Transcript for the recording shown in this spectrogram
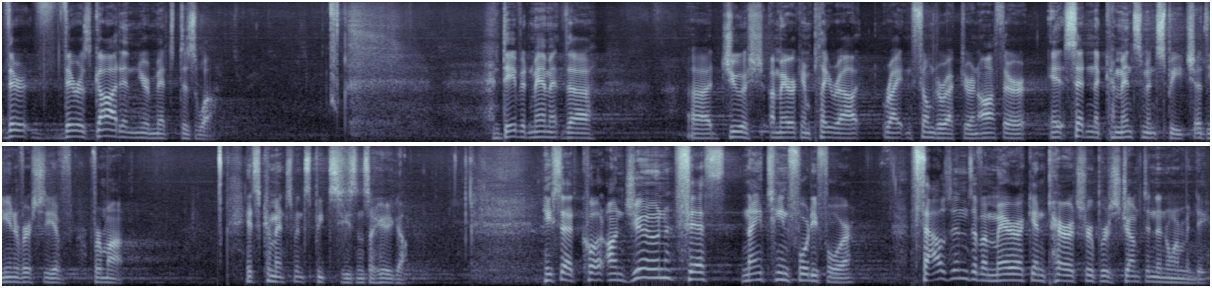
there, there is God in your midst as well. David Mamet, the uh, Jewish American playwright write, and film director and author, it said in a commencement speech at the University of Vermont. It's commencement speech season, so here you go. He said, quote, on June 5th, 1944, thousands of American paratroopers jumped into Normandy.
